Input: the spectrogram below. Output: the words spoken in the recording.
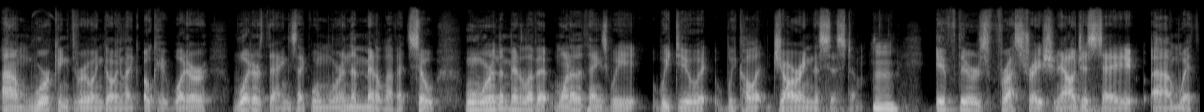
um, working through and going like okay what are what are things like when we're in the middle of it? So when we're in the middle of it one of the things we we do it we call it jarring the system. Mm if there's frustration, I'll just say um, with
